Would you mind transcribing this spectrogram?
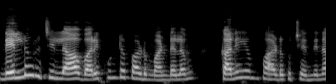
నెల్లూరు జిల్లా వరికుంటపాడు మండలం కనియంపాడుకు చెందిన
